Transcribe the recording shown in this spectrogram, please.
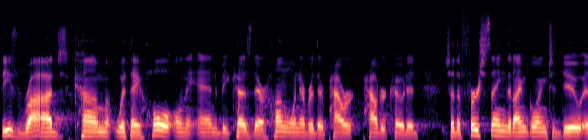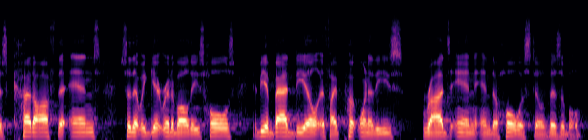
These rods come with a hole on the end because they're hung whenever they're powder, powder coated. So the first thing that I'm going to do is cut off the ends so that we get rid of all these holes. It'd be a bad deal if I put one of these rods in and the hole was still visible.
